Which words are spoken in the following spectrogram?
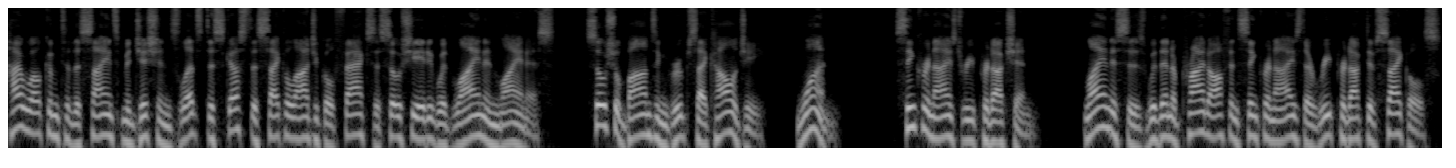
Hi, welcome to the Science Magicians. Let's discuss the psychological facts associated with lion and lioness, social bonds and group psychology. 1. Synchronized reproduction. Lionesses within a pride often synchronize their reproductive cycles.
